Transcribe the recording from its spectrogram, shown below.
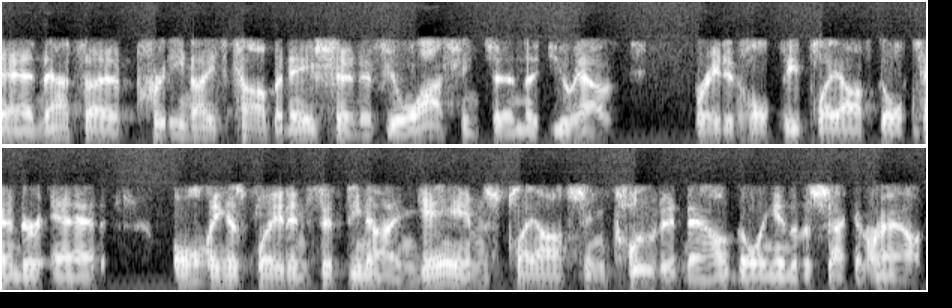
And that's a pretty nice combination if you're Washington that you have Braden Holtby, playoff goaltender, and only has played in 59 games, playoffs included now, going into the second round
